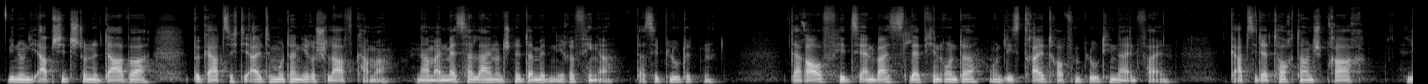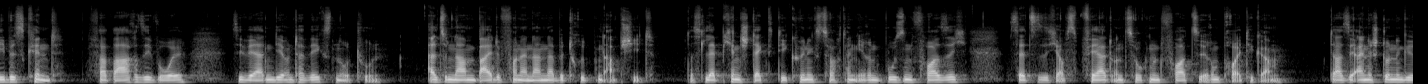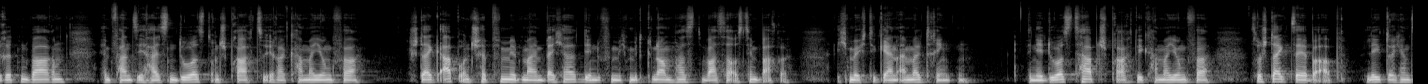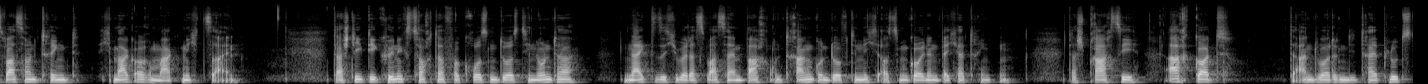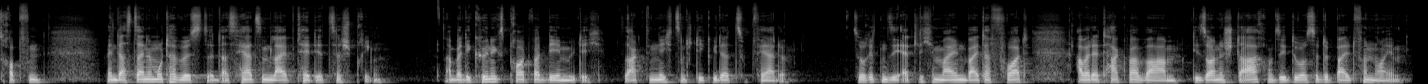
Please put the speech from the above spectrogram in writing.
Wie nun die Abschiedsstunde da war, begab sich die alte Mutter in ihre Schlafkammer, nahm ein Messerlein und schnitt damit in ihre Finger, dass sie bluteten. Darauf hielt sie ein weißes Läppchen unter und ließ drei Tropfen Blut hineinfallen, gab sie der Tochter und sprach: Liebes Kind, verwahre sie wohl, sie werden dir unterwegs Not tun. Also nahmen beide voneinander betrübten Abschied. Das Läppchen steckte die Königstochter in ihren Busen vor sich, setzte sich aufs Pferd und zog nun fort zu ihrem Bräutigam. Da sie eine Stunde geritten waren, empfand sie heißen Durst und sprach zu ihrer Kammerjungfer: Steig ab und schöpfe mit meinem Becher, den du für mich mitgenommen hast, Wasser aus dem Bache. Ich möchte gern einmal trinken. Wenn ihr Durst habt, sprach die Kammerjungfer, so steigt selber ab, legt euch ans Wasser und trinkt, ich mag eure Magd nicht sein. Da stieg die Königstochter vor großem Durst hinunter, neigte sich über das Wasser im Bach und trank und durfte nicht aus dem goldenen Becher trinken. Da sprach sie, Ach Gott! Da antworteten die drei Blutstropfen, wenn das deine Mutter wüsste, das Herz im Leib tät ihr zerspringen. Aber die Königsbraut war demütig, sagte nichts und stieg wieder zu Pferde. So ritten sie etliche Meilen weiter fort, aber der Tag war warm, die Sonne stach und sie durstete bald von neuem.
